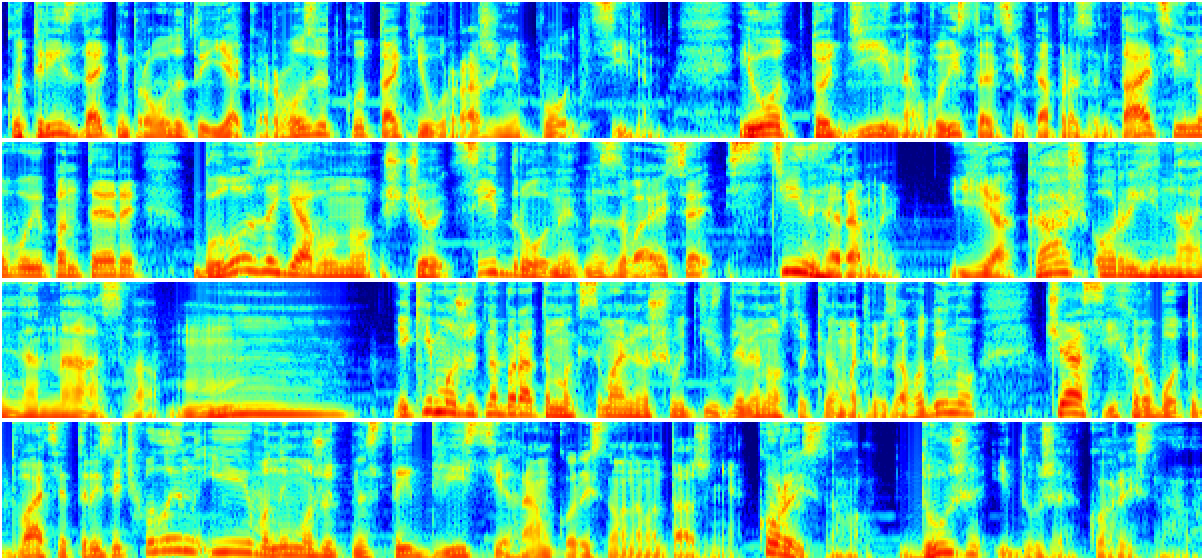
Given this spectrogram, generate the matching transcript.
котрі здатні проводити як розвідку, так і ураження по цілям. І от тоді на виставці та презентації нової пантери було заявлено, що ці дрони називаються стінгерами. Яка ж оригінальна назва? Ммм які можуть набирати максимальну швидкість 90 км за годину, час їх роботи 20-30 хвилин, і вони можуть нести 200 грам корисного навантаження. Корисного, дуже і дуже корисного.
